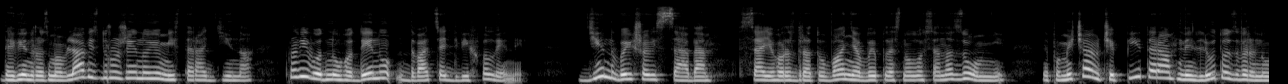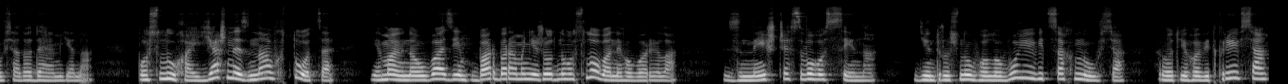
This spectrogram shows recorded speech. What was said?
де він розмовляв із дружиною містера Діна, провів одну годину 22 хвилини. Дін вийшов із себе, все його роздратування виплеснулося назовні. Не помічаючи Пітера, він люто звернувся до Дем'яна. Послухай, я ж не знав, хто це. Я маю на увазі, Барбара мені жодного слова не говорила. Знище свого сина. Дін труснув головою і відсахнувся. Рот його відкрився,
